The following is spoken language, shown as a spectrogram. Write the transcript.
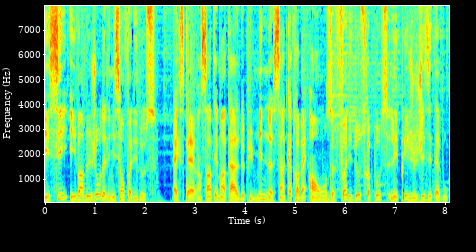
Ici Yvan Bugeaud de l'émission Folie douce. Expert en santé mentale depuis 1991, Folie douce repousse les préjugés et tabous.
